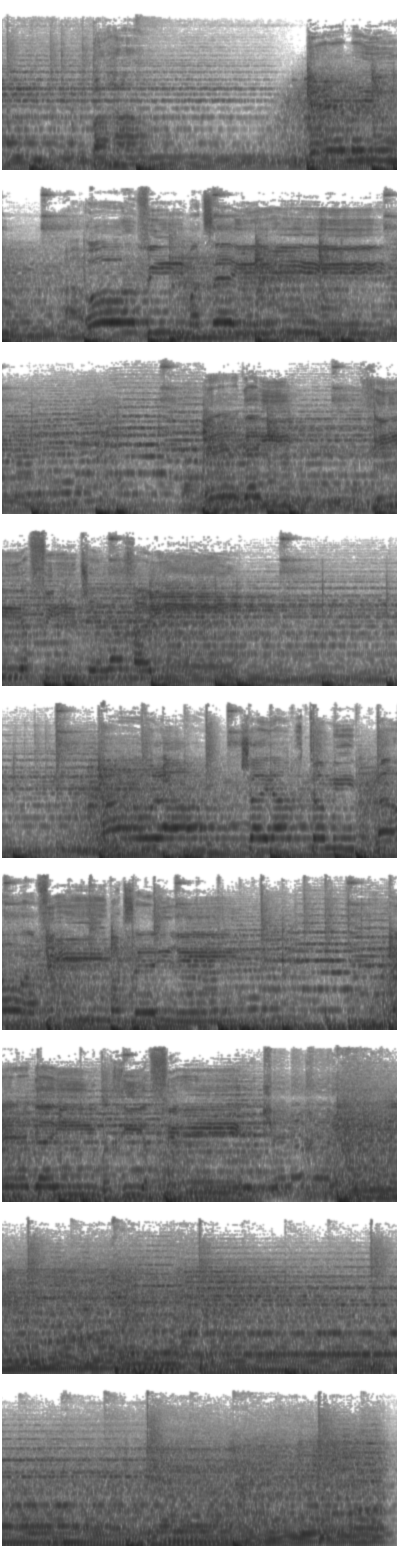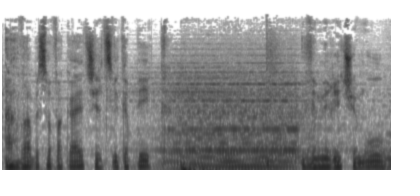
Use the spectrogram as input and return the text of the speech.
בהר. הם היו האוהבים הצעירים ברגעים הכי יפים של החיים. העולם שייך תמיד לאוהבים הצעירים ברגעים אהבה בסוף הקיץ של צביקה פיק ומירית שמעור.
